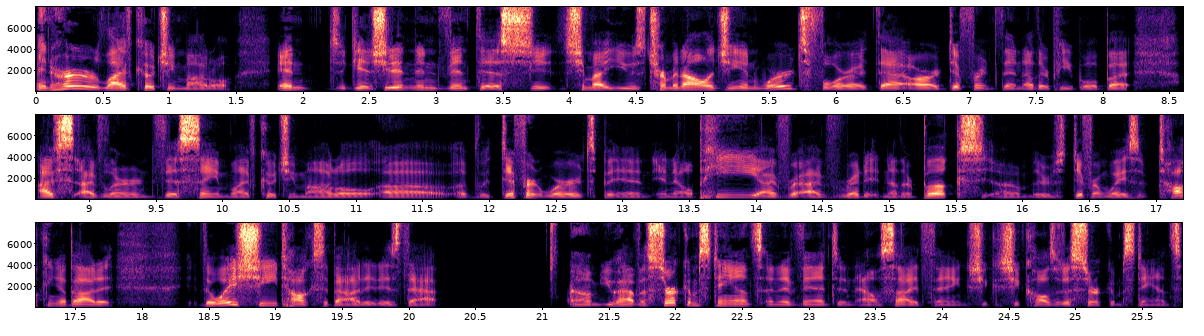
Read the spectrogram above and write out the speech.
in her life coaching model, and again, she didn't invent this. She she might use terminology and words for it that are different than other people. But I've I've learned this same life coaching model uh, with different words, but in, in NLP, I've I've read it in other books. Um, there's different ways of talking about it. The way she talks about it is that um, you have a circumstance, an event, an outside thing. She she calls it a circumstance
